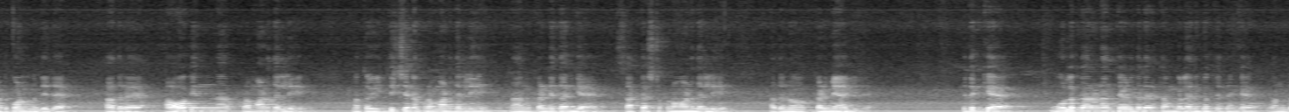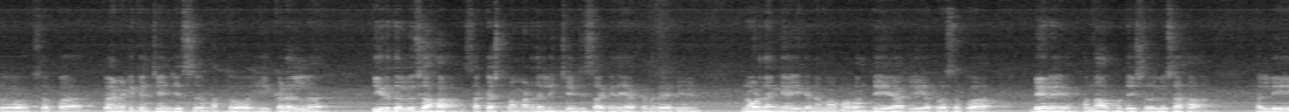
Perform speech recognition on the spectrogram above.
ನಡ್ಕೊಂಡು ಬಂದಿದೆ. ಆದರೆ ಆವಾಗಿನ ಪ್ರಮಾಣದಲ್ಲಿ ಮತ್ತು ಇತ್ತೀಚಿನ ಪ್ರಮಾಣದಲ್ಲಿ ನಾನು ಕಂಡಿದ್ದಂಗೆ ಸಾಕಷ್ಟು ಪ್ರಮಾಣದಲ್ಲಿ ಅದನ್ನು ಕಡಿಮೆ ಆಗಿದೆ. ಇದಕ್ಕೆ ಮೂಲ ಕಾರಣ ಅಂತ ಹೇಳಿದ್ರೆ ತಮಗೆಲ್ಲರಿಗೂ ಗೊತ್ತಿದ್ದಂಗೆ ಒಂದು ಸ್ವಲ್ಪ ಕ್ಲೈಮೆಟಿಕಲ್ ಚೇಂಜಸ್ ಮತ್ತು ಈ ಕಡಲ ತೀರದಲ್ಲೂ ಸಹ ಸಾಕಷ್ಟು ಪ್ರಮಾಣದಲ್ಲಿ ಚೇಂಜಸ್ ಆಗಿದೆ. ಯಾಕಂದರೆ ನೀವು ನೋಡ್ದಂಗೆ ಈಗ ನಮ್ಮ ಮರವಂತಿ ಆಗಲಿ ಅಥವಾ ಸ್ವಲ್ಪ ಬೇರೆ ಹೊನ್ನಾವರ ಪ್ರದೇಶದಲ್ಲೂ ಸಹ ಅಲ್ಲಿ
